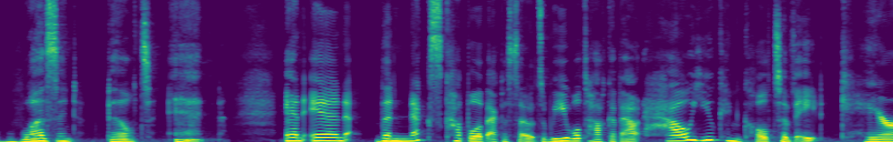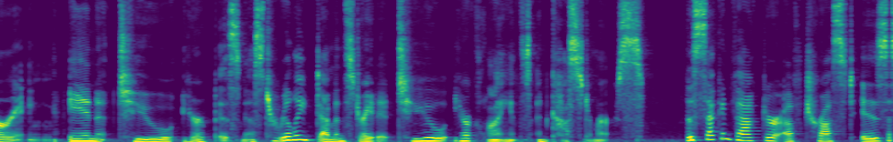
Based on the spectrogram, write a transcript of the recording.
wasn't built in. And in the next couple of episodes, we will talk about how you can cultivate caring into your business to really demonstrate it to your clients and customers. The second factor of trust is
